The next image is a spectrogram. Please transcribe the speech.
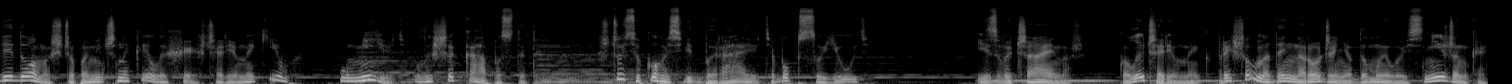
Відомо, що помічники лихих чарівників уміють лише капостити, щось у когось відбирають або псують. І, звичайно ж, коли чарівник прийшов на день народження до милої сніжинки,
